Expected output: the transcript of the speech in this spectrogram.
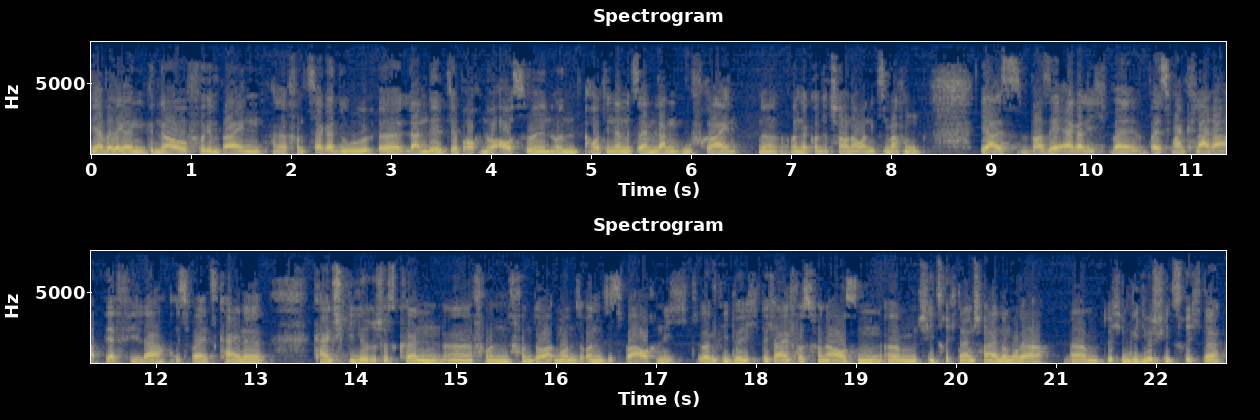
Ja, weil er dann genau vor den Beinen äh, von Zagadou äh, landet. Der braucht nur ausholen und haut ihn dann mit seinem langen Huf rein. Ne? Und da konnte Schauner auch nichts machen. Ja, es war sehr ärgerlich, weil, weil es war ein klarer Abwehrfehler. Es war jetzt keine kein spielerisches Können äh, von von Dortmund und es war auch nicht irgendwie durch durch Einfluss von außen, ähm, Schiedsrichterentscheidung oder ähm, durch den Videoschiedsrichter.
